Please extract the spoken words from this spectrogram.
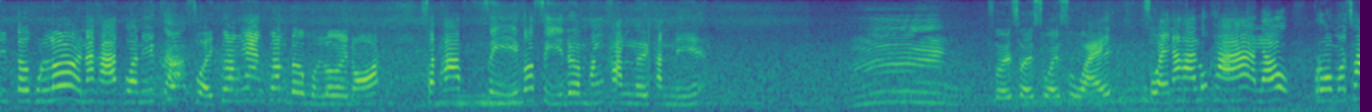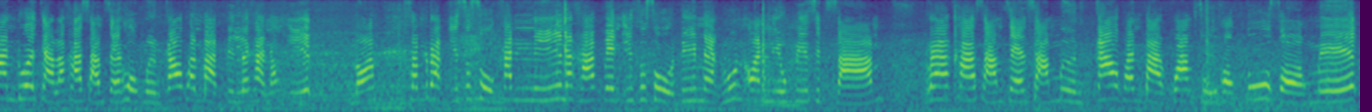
อินเตอร์คูลเลอร์นะคะ ตัวนี้เครื่องจ้ะสวยเครื่องแห้งเครื่องเดิมหมดเลยเนาะ สภาพสีก็สีเดิมทั้งคันเลยคันนี้ อืม สวยสวยสวยสวยสวยนะคะลูกค้า แล้วโมชั่นด้วยจากราคา 369,000 บาทปิดเลยค่ะน้องอีทเนาะสำหรับ Isuzu คันนี้นะคะ เป็น Isuzu D-Max รุ่น On New ปี 13 ราคา 339,000 บาท ความสูงของตู้ 2 เมตร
